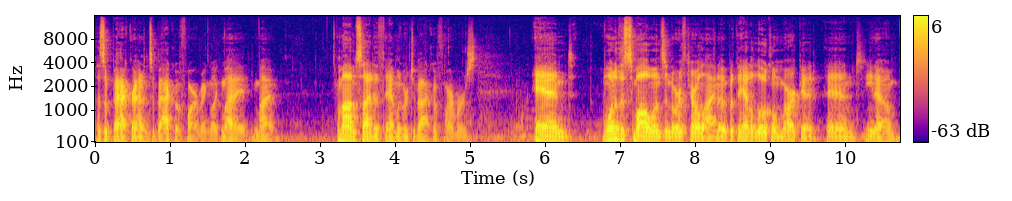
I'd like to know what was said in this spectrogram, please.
has a background in tobacco farming. Like my my mom's side of the family were tobacco farmers, and one of the small ones in North Carolina. But they had a local market, and you know,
